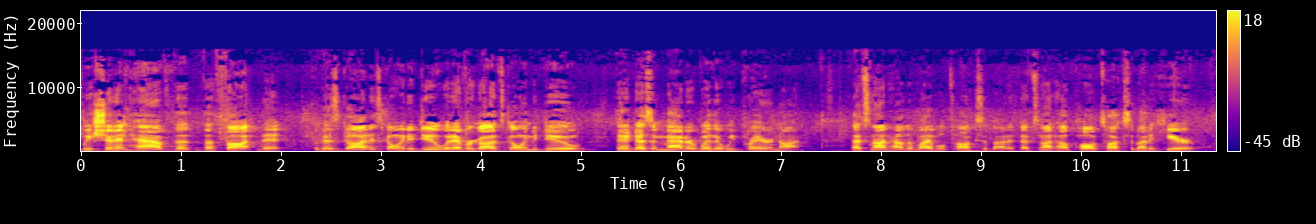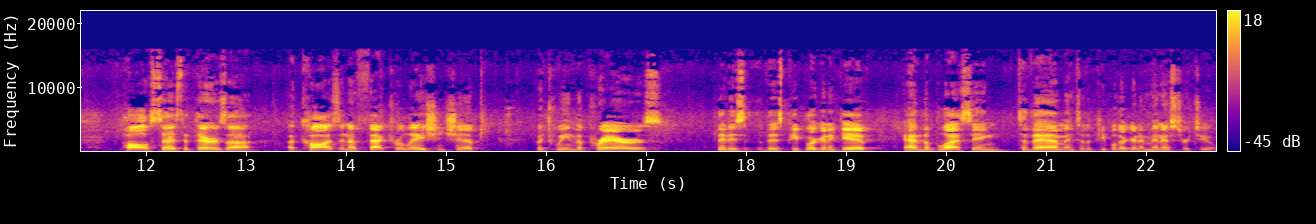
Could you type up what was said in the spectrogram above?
We shouldn't have the, the thought that because God is going to do whatever God's going to do, then it doesn't matter whether we pray or not. That's not how the Bible talks about it. That's not how Paul talks about it here. Paul says that there's a, a cause and effect relationship between the prayers that is this people are going to give and the blessing to them and to the people they're going to minister to.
